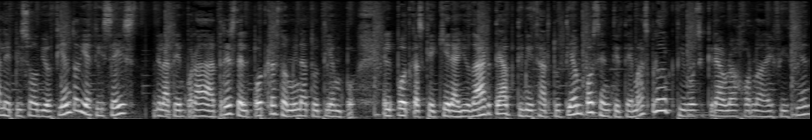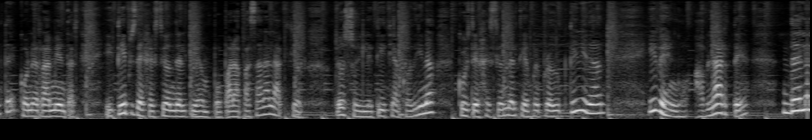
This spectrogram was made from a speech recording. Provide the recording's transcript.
al episodio 116 de la temporada 3 del podcast Domina tu tiempo, el podcast que quiere ayudarte a optimizar tu tiempo, sentirte más productivos y crear una jornada eficiente con herramientas y tips de gestión del tiempo para pasar a la acción. Yo soy Leticia Codina, coach de gestión del tiempo y productividad, y vengo a hablarte del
